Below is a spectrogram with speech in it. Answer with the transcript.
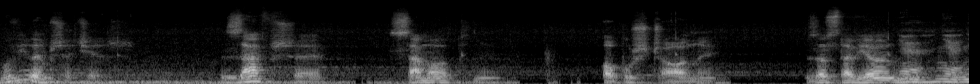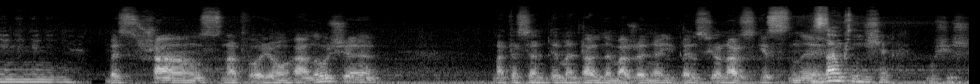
Mówiłem przecież. Zawsze samotny, opuszczony, zostawiony, Nie, nie, nie, nie, nie, nie, nie. bez szans na twoją Hanusię, na te sentymentalne marzenia i pensjonarskie sny. Zamknij się. Musisz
